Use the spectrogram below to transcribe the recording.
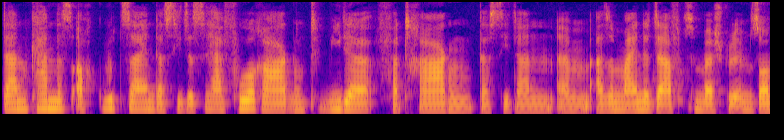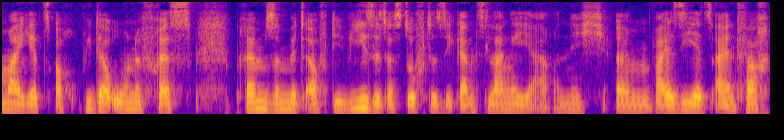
dann kann das auch gut sein, dass sie das hervorragend wieder vertragen, dass sie dann, ähm, also meine darf zum Beispiel im Sommer jetzt auch wieder ohne Fressbremse mit auf die Wiese. Das durfte sie ganz lange Jahre nicht, ähm, weil sie jetzt einfach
